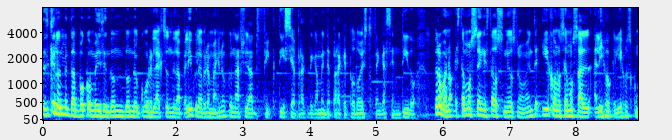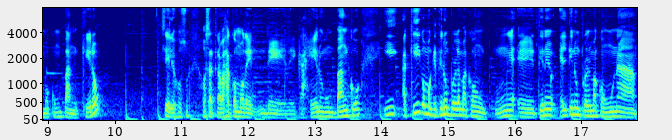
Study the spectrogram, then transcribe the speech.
Es que realmente tampoco me dicen dónde, dónde, ocurre la acción de la película, pero imagino que una ciudad ficticia prácticamente para que todo esto tenga sentido. Pero bueno, estamos en Estados Unidos nuevamente y conocemos al, al hijo, que el hijo es como un banquero Sí, el hijo, o sea, trabaja como de, de, de, cajero en un banco. Y aquí como que tiene un problema con... Eh, tiene, él tiene un problema con una,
